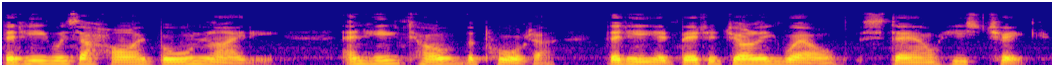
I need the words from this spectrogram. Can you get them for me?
that he was a high born lady, and he told the porter that he had better jolly well stow his cheek.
